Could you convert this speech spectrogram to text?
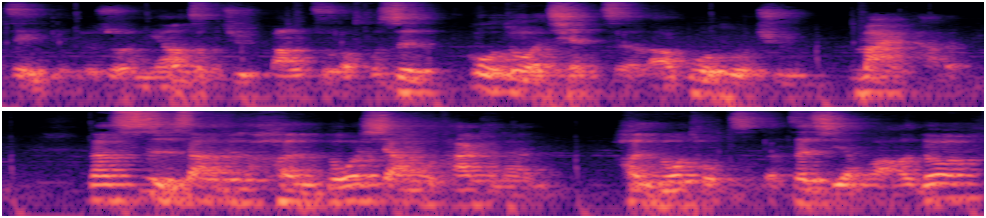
这一点，就是说你要怎么去帮助，而不是过多的谴责，然后过多的去卖他的币。那事实上就是很多项目，他可能很多投资者，这期的话，很多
